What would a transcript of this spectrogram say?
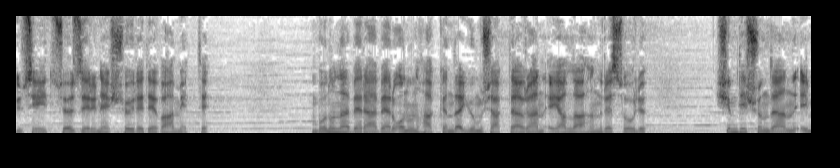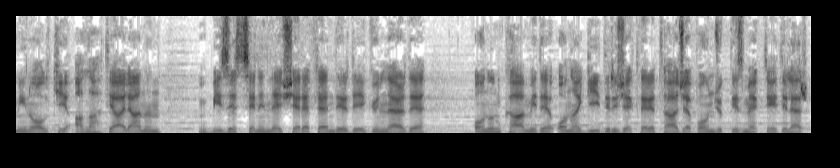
Üseyd sözlerine şöyle devam etti. Bununla beraber onun hakkında yumuşak davran ey Allah'ın Resulü. Şimdi şundan emin ol ki Allah Teala'nın bizi seninle şereflendirdiği günlerde onun kavmi de ona giydirecekleri taca boncuk dizmekteydiler.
